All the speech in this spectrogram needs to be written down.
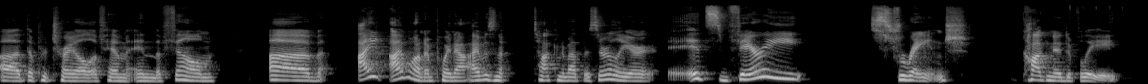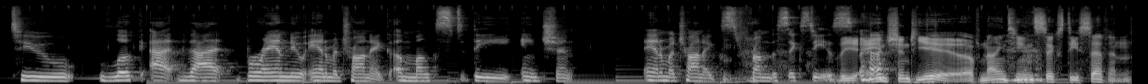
uh, the portrayal of him in the film. Um, I I want to point out I was talking about this earlier. It's very strange cognitively to look at that brand new animatronic amongst the ancient animatronics mm. from the 60s. The ancient year of 1967.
